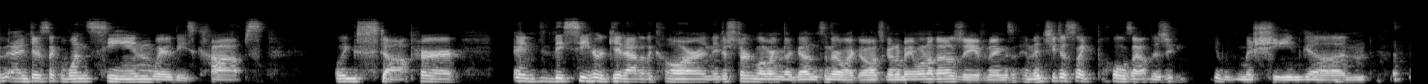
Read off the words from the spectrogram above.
uh, there's like one scene where these cops like stop her and they see her get out of the car and they just start lowering their guns and they're like, "Oh, it's going to be one of those evenings." And then she just like pulls out this machine gun.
